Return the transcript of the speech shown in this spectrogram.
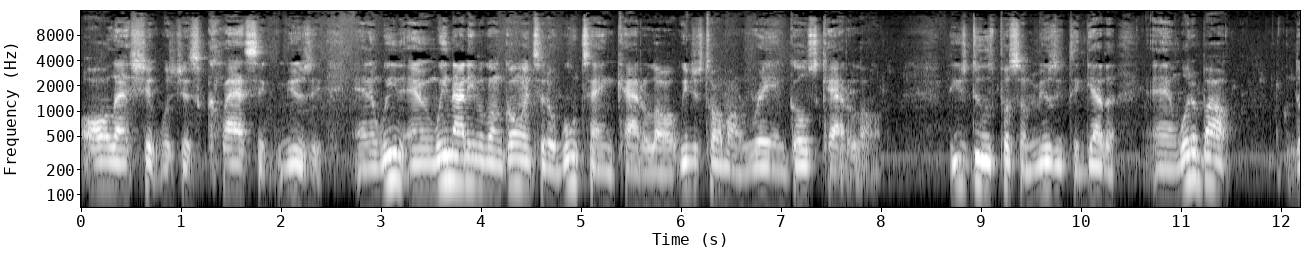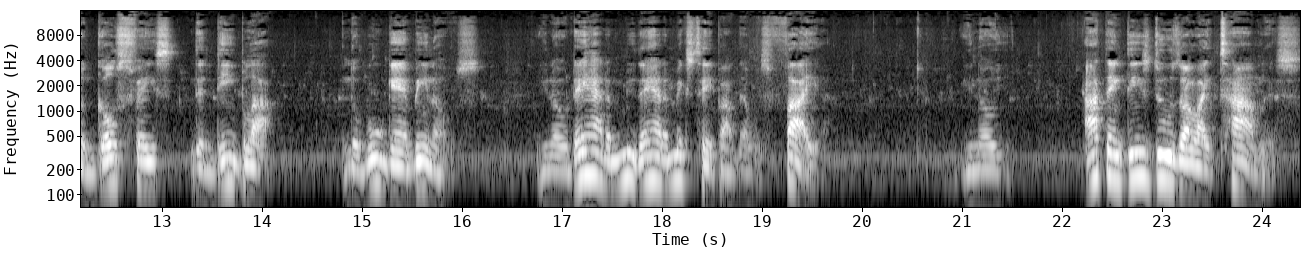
All that shit was just classic music, and we and we not even gonna go into the Wu Tang catalog. We just talking about Ray and Ghost catalog. These dudes put some music together, and what about the Ghostface, the D Block, the Wu Gambinos? You know they had a they had a mixtape out that was fire. You know, I think these dudes are like timeless.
